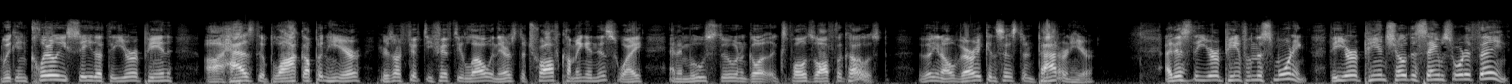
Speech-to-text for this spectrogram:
we can clearly see that the European uh, has the block up in here. Here's our 50-50 low, and there's the trough coming in this way, and it moves through and explodes off the coast. You know, very consistent pattern here. And this is the European from this morning. The European showed the same sort of thing.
